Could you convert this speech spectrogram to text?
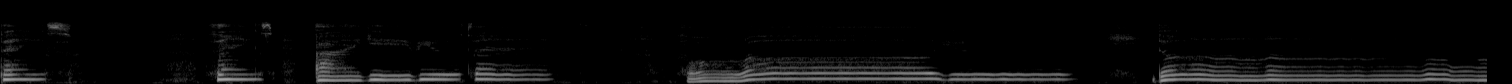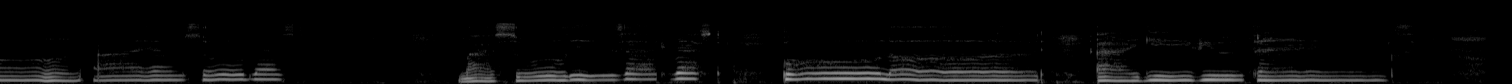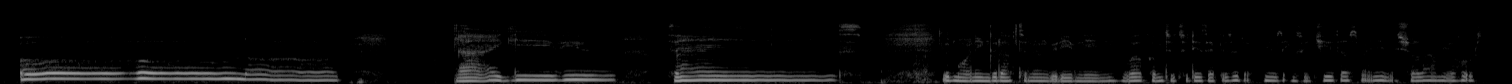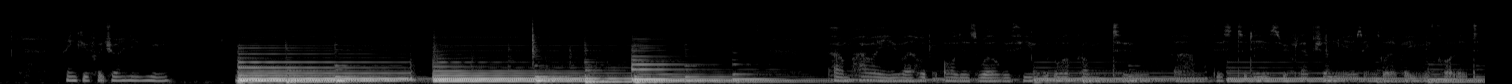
Thanks, thanks, I give you thanks for all you done. I am so blessed. My soul is at rest. Oh Lord, I give you thanks. Oh Lord, I give you thanks. Good morning, good afternoon, good evening. Welcome to today's episode of Musings with Jesus. My name is Shola, I'm your host. Thank you for joining me. Um, how are you? I hope all is well with you. Welcome to um, this today's reflection, musings, whatever you may call it.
